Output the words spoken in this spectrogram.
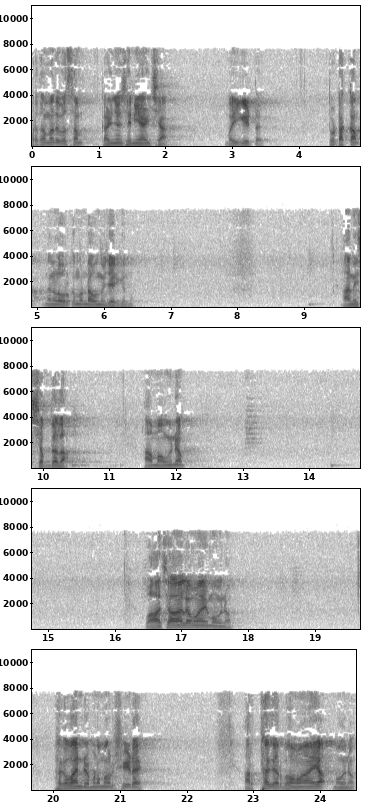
പ്രഥമ ദിവസം കഴിഞ്ഞ ശനിയാഴ്ച വൈകിട്ട് തുടക്കം നിങ്ങൾ ഓർക്കുന്നുണ്ടാവും വിചാരിക്കുന്നു. ആ നിശബ്ദത ആ മൗനം വാചാലമായ മൗനം ഭഗവാൻ രമണ മഹർഷിയുടെ അർത്ഥഗർഭമായ മൗനം.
